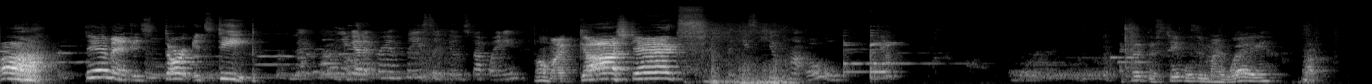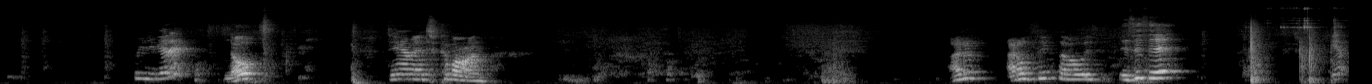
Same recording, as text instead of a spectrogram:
Ah! Damn it! It's dark. It's deep. Can you get it for him, please, so he can stop whining? Oh my gosh, Jax! He's cute, huh? Oh. I Except this table's in my way. Will you get it? Nope. Damn it! Come on. I don't. I don't think so. Is is this it? Yep.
